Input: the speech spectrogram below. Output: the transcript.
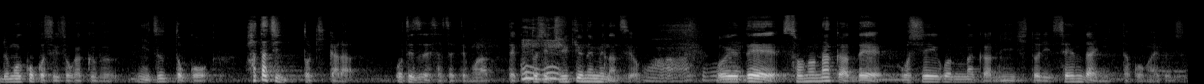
留萌高校吹奏楽部にずっとこう二十歳の時からお手伝いさせてもらって今年ええ19年目なんですよ、それでその中で教え子の中に一人仙台に行った子がいるんです。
